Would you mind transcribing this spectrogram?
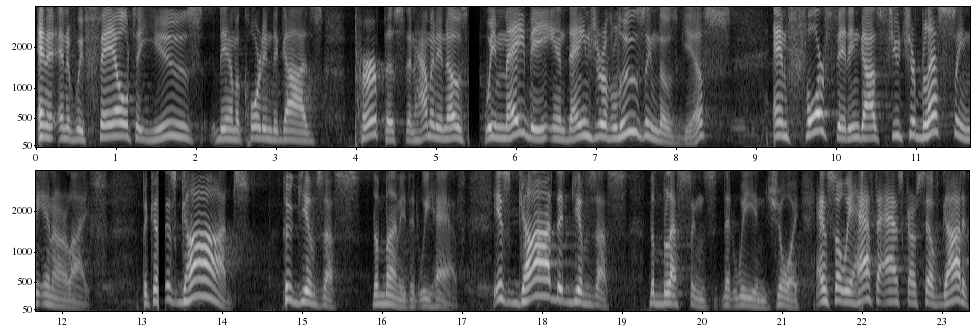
and, and if we fail to use them according to God's purpose, then how many knows we may be in danger of losing those gifts and forfeiting God's future blessing in our life? Because it's God who gives us the money that we have. It's God that gives us the blessings that we enjoy. And so we have to ask ourselves God, if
